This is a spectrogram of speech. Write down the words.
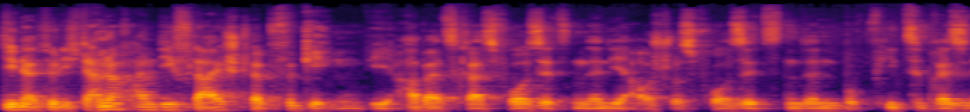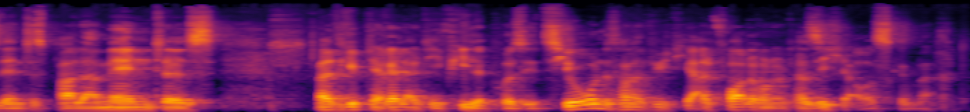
die natürlich dann noch an die Fleischtöpfe gingen, die Arbeitskreisvorsitzenden, die Ausschussvorsitzenden, Vizepräsident des Parlaments. Also es gibt ja relativ viele Positionen. Das haben natürlich die Altforderungen unter sich ausgemacht.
